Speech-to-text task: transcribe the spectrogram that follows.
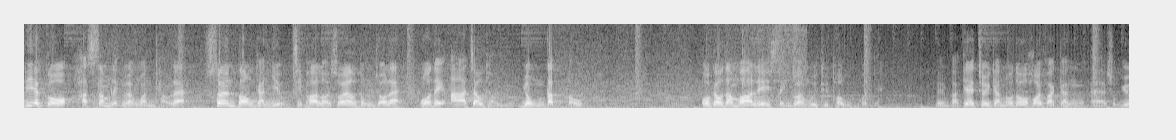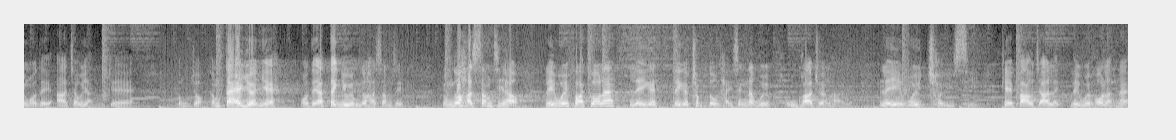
一、呃這個核心力量運球咧。相當緊要，接下來所有動作咧，我哋亞洲球員用得到。我夠膽話你成個人會脫胎換骨嘅，明白？因為最近我都開發緊誒屬於我哋亞洲人嘅動作。咁第一樣嘢，我哋一定要用到核心先。用到核心之後，你會發覺咧，你嘅你嘅速度提升得會好誇張下嘅，你會隨時嘅爆炸力，你會可能咧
